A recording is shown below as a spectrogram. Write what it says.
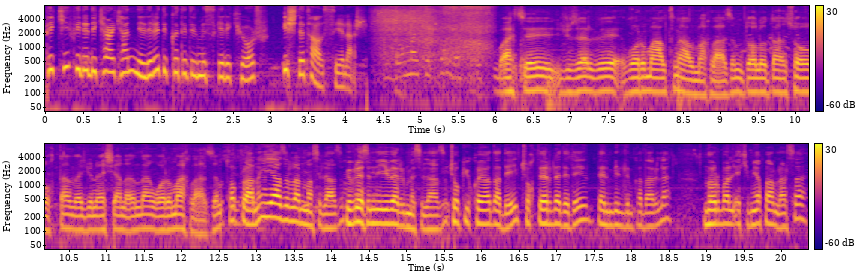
Peki fide dikerken nelere dikkat edilmesi gerekiyor? İşte tavsiyeler. Bahçeyi güzel bir koruma altına almak lazım. Doludan, soğuktan ve güneş yanığından korumak lazım. Toprağının iyi hazırlanması lazım. Gübresinin iyi verilmesi lazım. Çok yukarıya da değil, çok derine de değil. Benim bildiğim kadarıyla normal ekim yaparlarsa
